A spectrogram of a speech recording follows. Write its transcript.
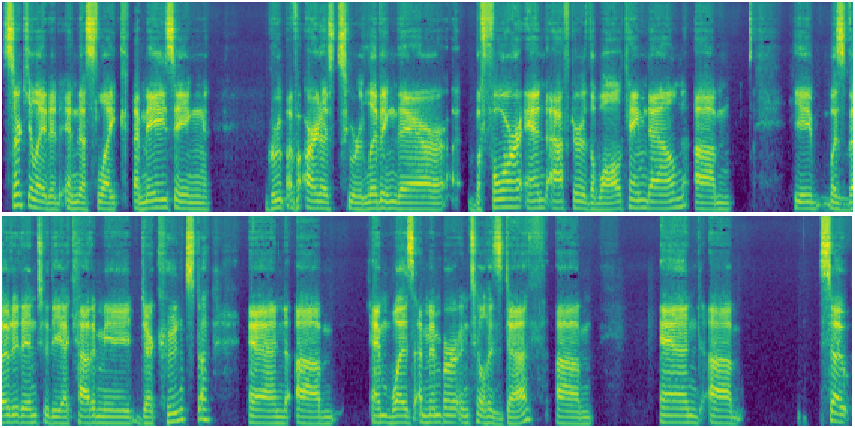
circulated in this like amazing group of artists who were living there before and after the wall came down. Um, he was voted into the Academy der Künste and um, and was a member until his death. Um, and um, so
